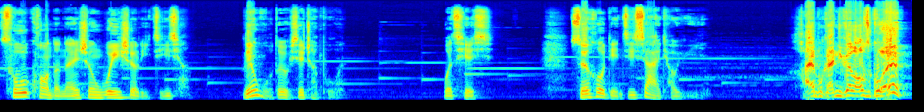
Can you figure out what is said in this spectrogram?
粗犷的男声威慑力极强，连我都有些站不稳。我窃喜，随后点击下一条语音：“还不赶紧给老子滚！”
